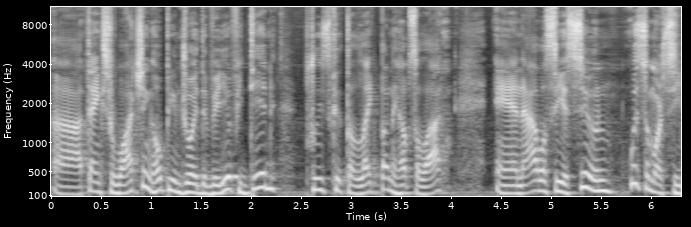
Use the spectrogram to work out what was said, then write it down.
Uh, thanks for watching. Hope you enjoyed the video. If you did, please click the like button. It helps a lot. And I will see you soon with some more C++.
